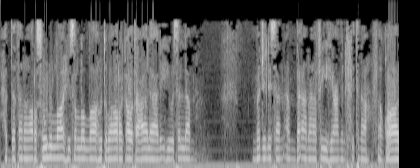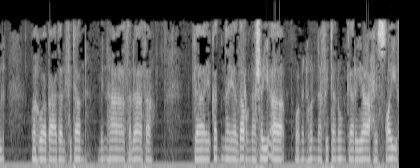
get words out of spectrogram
حدثنا رسول الله صلى الله تبارك وتعالى عليه وسلم مجلسا أنبأنا فيه عن الفتنة فقال وهو بعد الفتن منها ثلاثة. لا يكدن يذرن شيئا ومنهن فتن كرياح الصيف.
